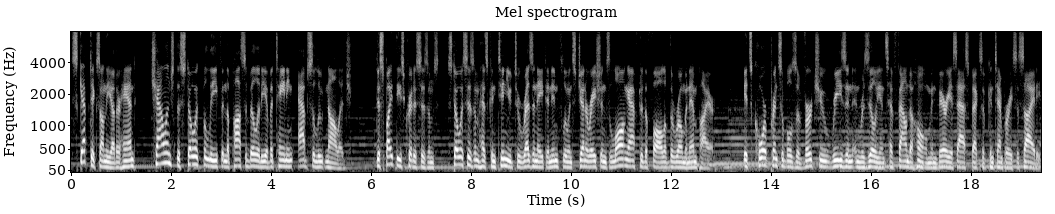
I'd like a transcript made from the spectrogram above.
Skeptics on the other hand, challenged the Stoic belief in the possibility of attaining absolute knowledge. Despite these criticisms, Stoicism has continued to resonate and influence generations long after the fall of the Roman Empire. Its core principles of virtue, reason and resilience have found a home in various aspects of contemporary society.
